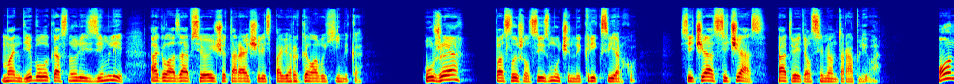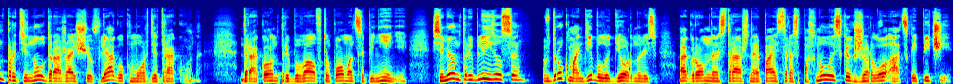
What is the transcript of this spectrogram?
Мандибулы коснулись земли, а глаза все еще таращились поверх головы химика. «Уже?» — послышался измученный крик сверху. «Сейчас, сейчас», — ответил Семен торопливо. Он протянул дрожащую флягу к морде дракона. Дракон пребывал в тупом оцепенении. Семен приблизился. Вдруг мандибулы дернулись. Огромная страшная пасть распахнулась, как жерло адской печи.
